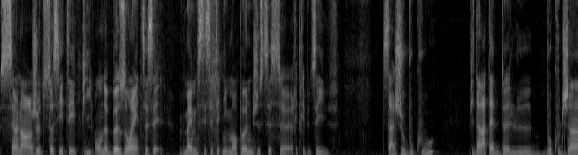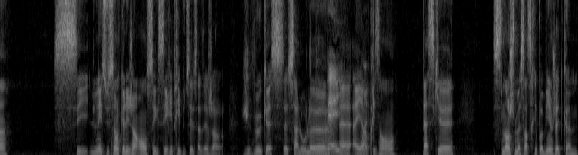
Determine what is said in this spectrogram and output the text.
C'est un enjeu de société, puis on a besoin, c'est même si c'est techniquement pas une justice euh, rétributive, ça joue beaucoup. Puis dans la tête de beaucoup de gens, c'est l'intuition que les gens ont, c'est c'est rétributif, c'est-à-dire genre je veux que ce salaud-là euh, aille en prison parce que sinon je me sentirais pas bien, je vais être comme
